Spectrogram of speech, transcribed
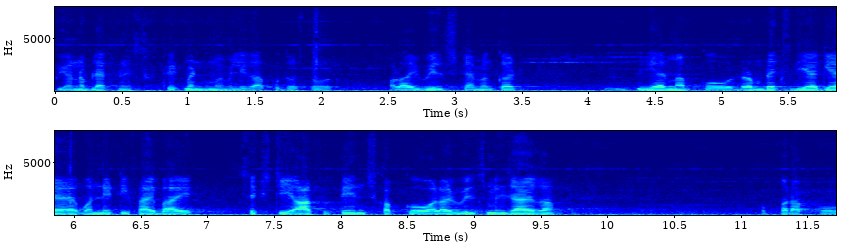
piano black finish treatment में मिलेगा आपको दोस्तों alloy wheels diamond cut rear में आपको ड्रम ब्रेक्स दिया गया है 185 eighty five by sixty R fifteen inch का आपको अलॉय व्हील्स मिल जाएगा। ऊपर आपको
